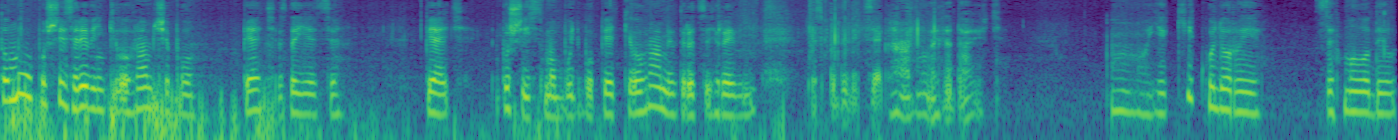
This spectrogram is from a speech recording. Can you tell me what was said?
Тому по 6 гривень кілограм чи по 5, здається. 5, по 6, мабуть, бо 5 кілограмів 30 гривень. Ось подивіться, як гарно виглядають. О, які кольори цих молодил.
